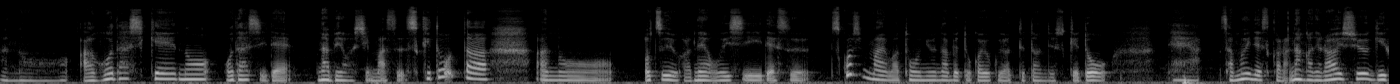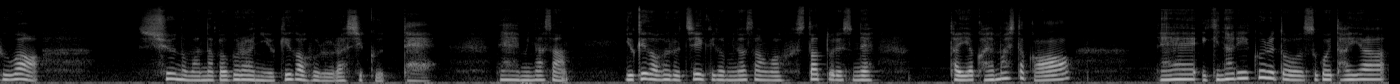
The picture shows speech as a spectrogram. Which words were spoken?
あのあごだし系のお出汁で鍋をします。透き通ったあのおつゆがね美味しいです。少し前は豆乳鍋とかよくやってたんですけど、ね、寒いですから。なんかね来週岐阜は週の真ん中ぐらいに雪が降るらしくって。ね皆さん雪が降る地域の皆さんはスタッドレスねタイヤ変えましたか？ねいきなり来るとすごいタイヤ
